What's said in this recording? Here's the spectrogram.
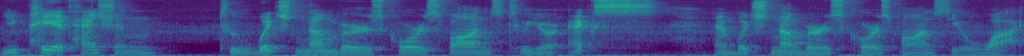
you pay attention to which numbers corresponds to your x and which numbers corresponds to your y.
